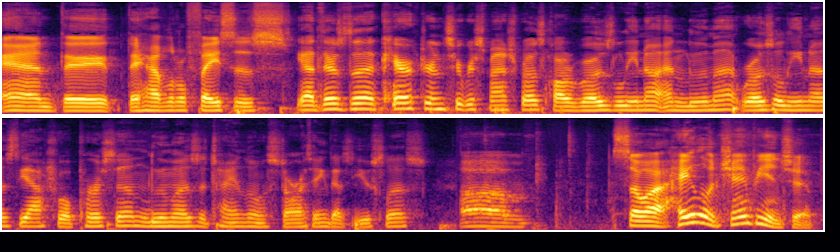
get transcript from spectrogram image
and they they have little faces. Yeah, there's the character in Super Smash Bros. called Rosalina and Luma. Rosalina is the actual person. Luma is a tiny little star thing that's useless. Um, so uh, Halo Championship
